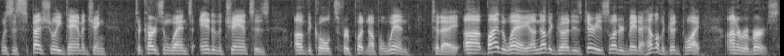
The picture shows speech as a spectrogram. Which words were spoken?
was especially damaging to Carson Wentz and to the chances of the Colts for putting up a win today. Uh, by the way, another good is Darius Leonard made a hell of a good play on a reverse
